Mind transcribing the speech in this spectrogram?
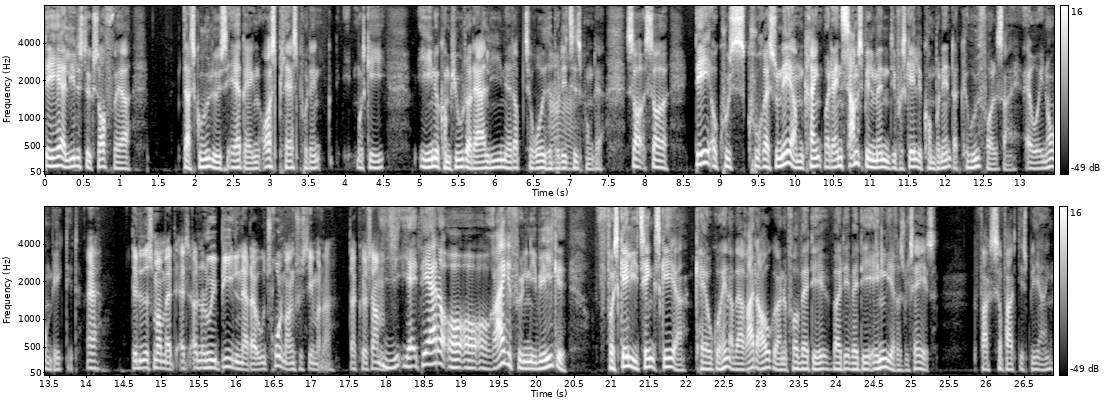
det her lille stykke software, der skal udløse airbagen, også plads på den måske ene computer, der er lige netop til rådighed ah. på det ah. tidspunkt der. Så, så det at kunne, kunne resonere omkring, hvordan samspil mellem de forskellige komponenter kan udfolde sig, er jo enormt vigtigt. Ja. Det lyder som om, at, at nu i bilen er der utrolig mange systemer, der, der kører sammen. Ja, det er der, og, og, og rækkefølgen i hvilke forskellige ting sker, kan jo gå hen og være ret afgørende for, hvad det, hvad det, hvad det endelige resultat faktisk, så faktisk bliver. Ikke?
